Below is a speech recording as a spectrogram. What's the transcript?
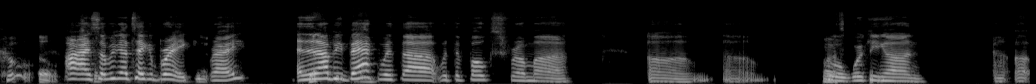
Cool. All right, so we're gonna take a break, right? And then. I'll be back with uh with the folks from uh um um who are working on uh, uh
